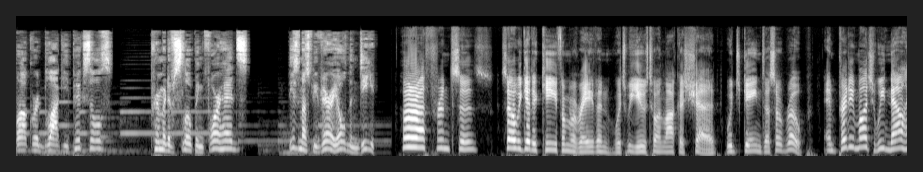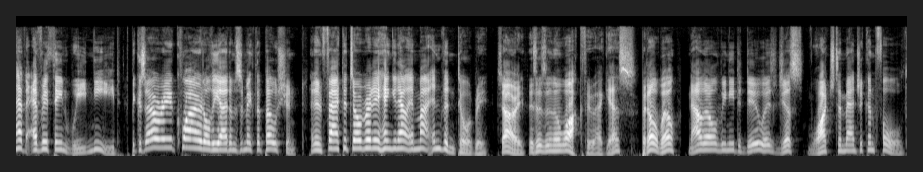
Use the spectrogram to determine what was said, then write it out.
Awkward blocky pixels, primitive sloping foreheads. These must be very old indeed. References. So we get a key from a raven, which we use to unlock a shed, which gains us a rope. And pretty much we now have everything we need, because I already acquired all the items to make the potion. And in fact, it's already hanging out in my inventory. Sorry, this isn't a walkthrough, I guess. But oh well, now all we need to do is just watch the magic unfold.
